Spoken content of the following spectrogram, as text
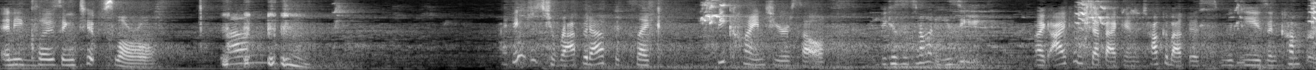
Any closing tips, Laurel? Um, I think just to wrap it up, it's like be kind to yourself because it's not easy. Like I can step back and talk about this with ease and comfort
